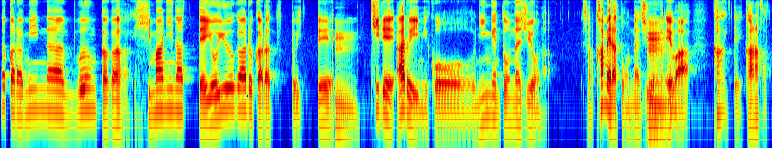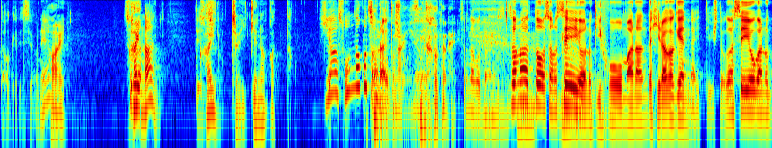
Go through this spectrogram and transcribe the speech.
だからみんな文化が暇になって余裕があるからといってうん。綺麗ある意味こう人間と同じようなそのカメラと同じような絵は描いていかなかったわけですよね。はい。それは何でしょう書いちゃいけなかった。いやそんなことはないでしょうね。そんなことない。そんなことはない。その後その西洋の技法を学んだ平賀源内っていう人が西洋画の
